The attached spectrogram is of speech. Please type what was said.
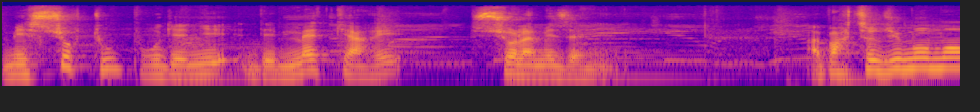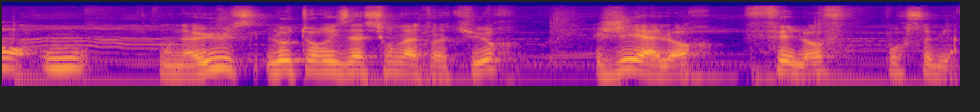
mais surtout pour gagner des mètres carrés sur la mezzanine. À partir du moment où on a eu l'autorisation de la toiture, j'ai alors fait l'offre pour ce bien.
